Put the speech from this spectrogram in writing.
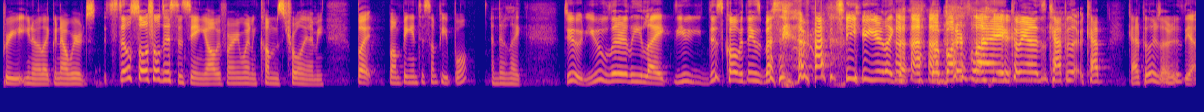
Pre, you know, like now we're still social distancing, y'all. Before anyone comes trolling at me, but bumping into some people, and they're like. Dude, you literally like you. This COVID thing is the best thing that ever happened to you. You're like the, the butterfly coming out of this caterpillar. Cap, caterpillar is that what it is? Yeah.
